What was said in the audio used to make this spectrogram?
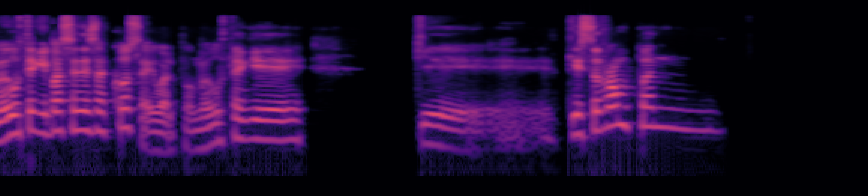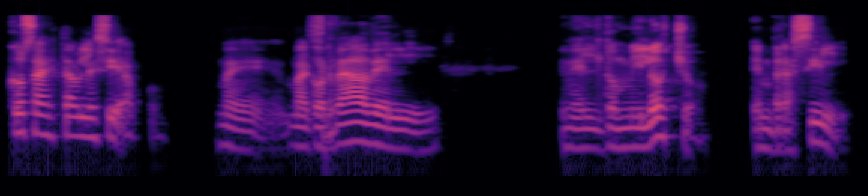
me gusta que pasen esas cosas igual, pues me gusta que, que, que se rompan cosas establecidas. Me, me, acordaba del en el 2008 en Brasil,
